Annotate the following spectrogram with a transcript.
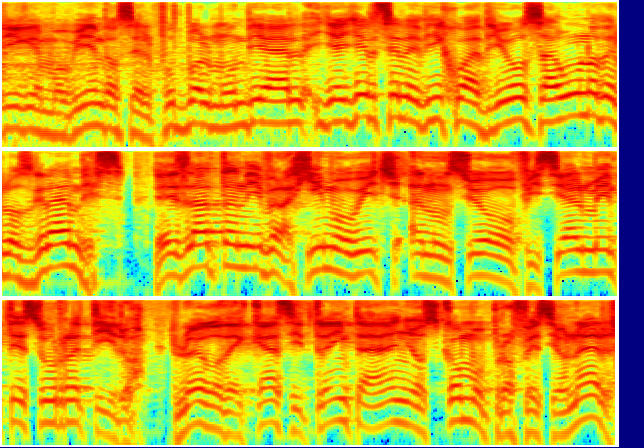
Sigue moviéndose el fútbol mundial y ayer se le dijo adiós a uno de los grandes. Zlatan Ibrahimovic anunció oficialmente su retiro, luego de casi 30 años como profesional.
